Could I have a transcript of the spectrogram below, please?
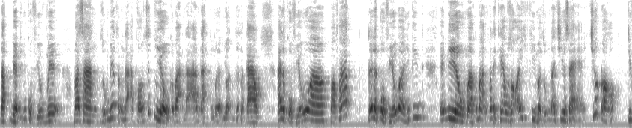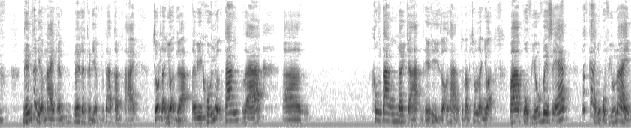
đặc biệt là những cổ phiếu về Masan Dũng biết rằng đã có rất nhiều các bạn đã đạt được lợi nhuận rất là cao. Hay là cổ phiếu uh, Hòa Phát? Đây là cổ phiếu và những cái cái điều mà các bạn có thể theo dõi khi mà Dũng đã chia sẻ trước đó. Chứ đến thời điểm này thì đây là thời điểm chúng ta cần phải chốt lợi nhuận rồi ạ. Tại vì khối lượng tăng giá à, không tăng đây chẳng hạn thế thì rõ ràng chúng ta phải chốt lợi nhuận. Và cổ phiếu VCS tất cả những cổ phiếu này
